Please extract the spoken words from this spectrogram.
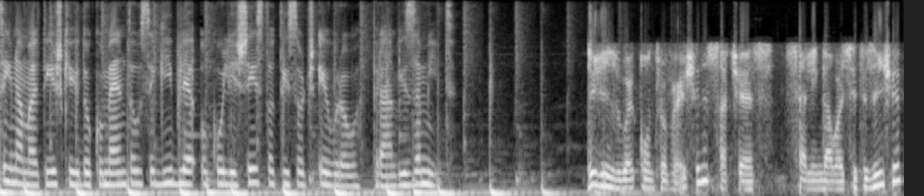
Cena malteških dokumentov se giblje okoli 600 tisoč evrov, pravi Zamit. Decisions were controversial, such as selling our citizenship.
